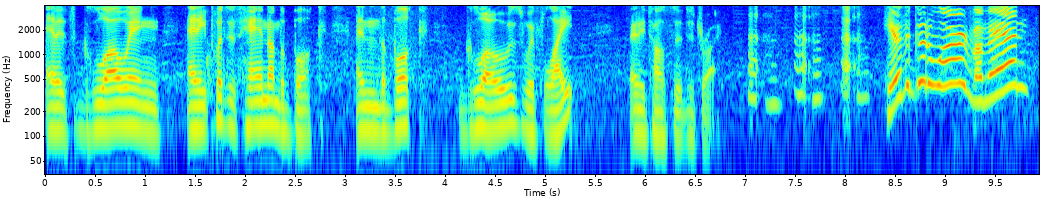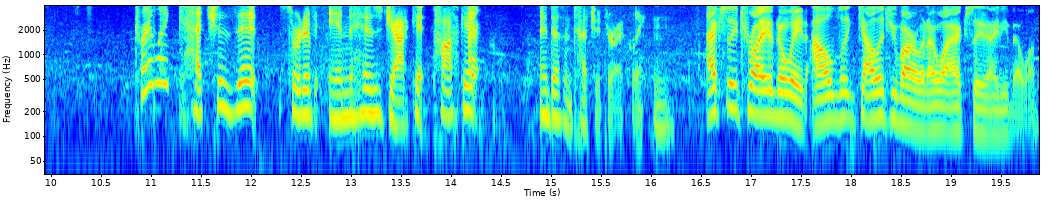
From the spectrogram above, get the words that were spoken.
and it's glowing, and he puts his hand on the book, and the book glows with light, and he tosses it to Troy. Uh-oh, uh-oh, uh-oh. Hear the good word, my man. Troy like catches it sort of in his jacket pocket and doesn't touch it directly. Mm. Actually, Troy, no wait. I'll let- I'll let you borrow it. I want actually I need that one.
